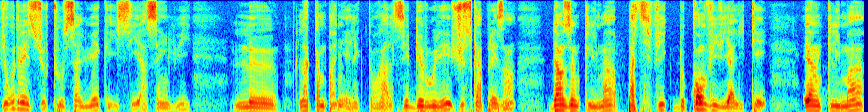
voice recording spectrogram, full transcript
Je voudrais surtout saluer qu'ici, à Saint-Louis, la campagne électorale s'est déroulée jusqu'à présent dans un climat pacifique de convivialité et un climat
